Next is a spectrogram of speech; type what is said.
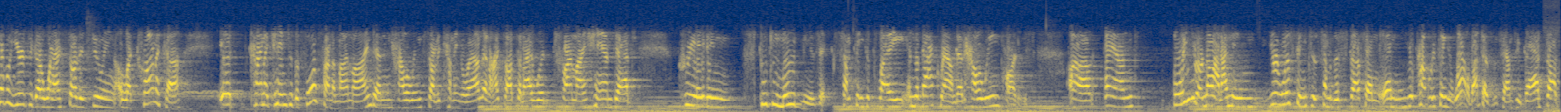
several years ago when I started doing electronica, it kind of came to the forefront of my mind, and Halloween started coming around, and I thought that I would try my hand at creating spooky mood music, something to play in the background at Halloween parties. Uh, and believe it or not, I mean, you're listening to some of this stuff and, and you're probably thinking, well, that doesn't sound too bad. But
